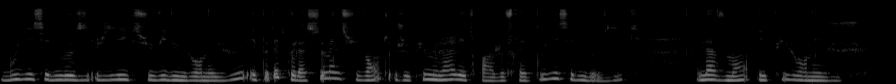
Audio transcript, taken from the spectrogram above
bouillie cellulosique suivi d'une journée jus et peut-être que la semaine suivante, je cumulerai les trois. Je ferai bouillie cellulosique, lavement et puis journée jus.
